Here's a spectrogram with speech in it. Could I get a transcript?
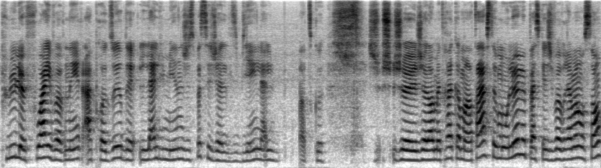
plus le foie, il va venir à produire de l'alumine. Je sais pas si je le dis bien, en tout cas je, je, leur mettrai en commentaire ce mot-là parce que je vais vraiment au son,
